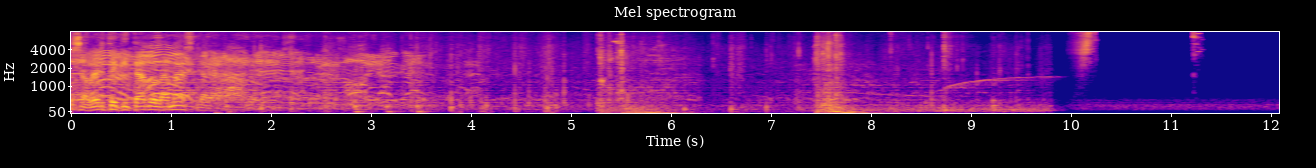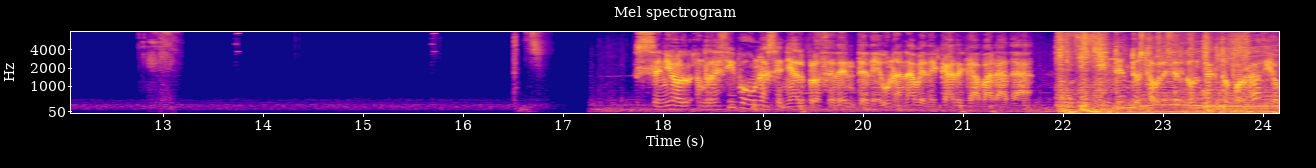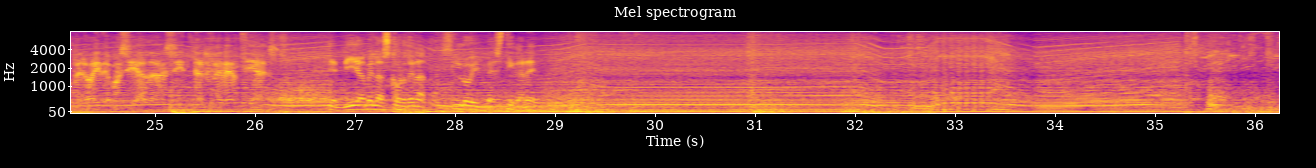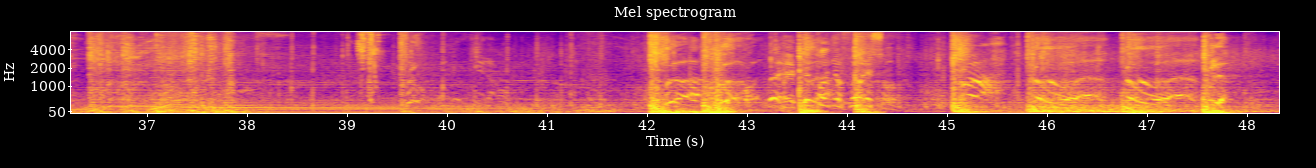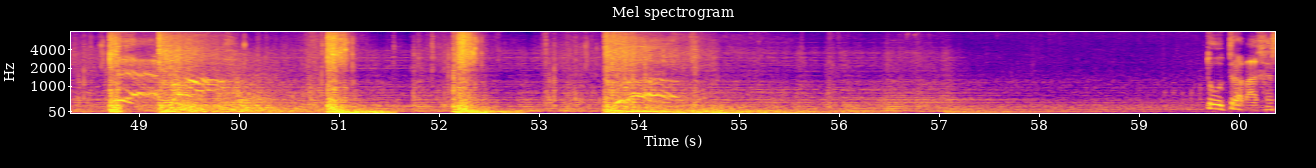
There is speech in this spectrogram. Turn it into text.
Deberías haberte quitado la máscara. Señor, recibo una señal procedente de una nave de carga varada. Intento establecer contacto por radio, pero hay demasiadas interferencias. Envíame las coordenadas. Lo investigaré.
